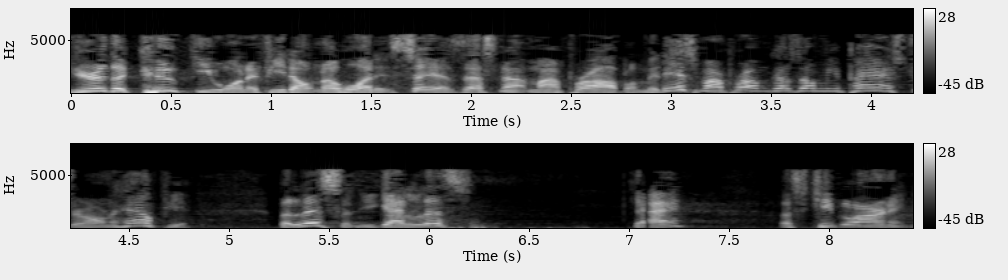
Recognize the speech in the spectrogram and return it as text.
You're the kooky one if you don't know what it says. That's not my problem. It is my problem because I'm your pastor. I want to help you. But listen, you got to listen. Okay? Let's keep learning.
